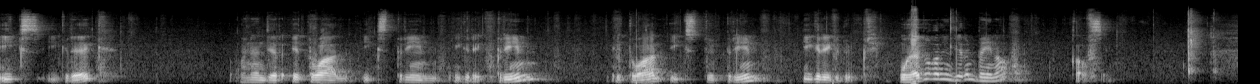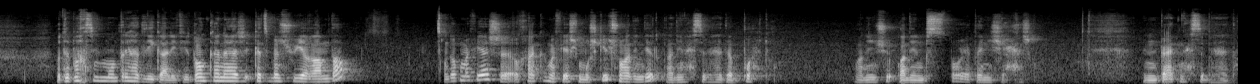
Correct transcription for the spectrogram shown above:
x y وهنا ندير étoile x prime y prime étoile x deux prime y deux prime. وهادو غادي نديرهم بين قوسين. ودابا خصني نمونطري هاد l'égalité donc أنا كتبان شوية غامضة. donc ما فيهاش واخا هكا ما فيهاش مشكل. شنو غادي ندير؟ غادي نحسب هذا بوحدو. غادي نشوف غادي نبسطو يعطيني شي حاجة. من بعد نحسب هذا.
